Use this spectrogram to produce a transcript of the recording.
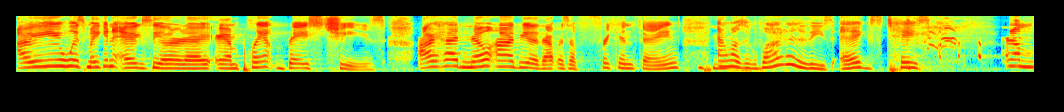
I was making eggs the other day and plant based cheese. I had no idea that was a freaking thing. Mm-hmm. And I was like, why do these eggs taste? And, I'm,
